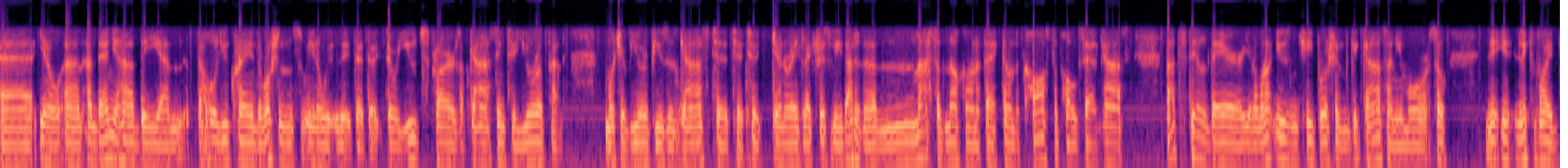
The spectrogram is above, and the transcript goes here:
Uh, you know, and, and then you had the um, the whole Ukraine, the Russians. You know, they, they, they, were huge suppliers of gas into Europe, and much of Europe uses gas to, to, to generate electricity. That is a massive knock-on effect on the cost of wholesale gas. That's still there. You know, we're not using cheap Russian gas anymore. So liquefied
